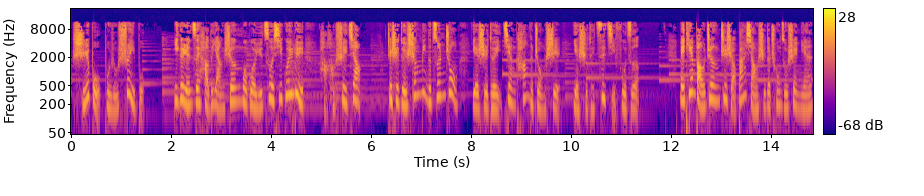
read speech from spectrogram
食补不如睡补。”一个人最好的养生，莫过于作息规律，好好睡觉。这是对生命的尊重，也是对健康的重视，也是对自己负责。每天保证至少八小时的充足睡眠，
